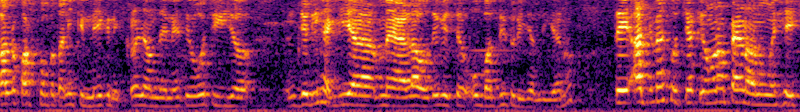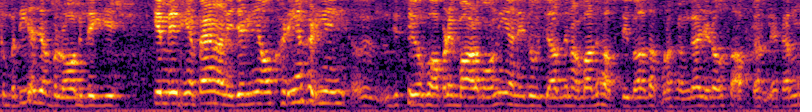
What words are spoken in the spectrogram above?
ਕੱਲ ਪਰਸੋਂ ਪਤਾ ਨਹੀਂ ਕਿੰਨੇ ਕੁ ਨਿਕਲ ਜਾਂਦੇ ਨੇ ਤੇ ਉਹ ਚੀਜ਼ ਜਿਹੜੀ ਹੈਗੀ ਆ ਮੈਲ ਆ ਉਹਦੇ ਵਿੱਚ ਉਹ ਵੱਧਦੀ ਤੁਰੀ ਜਾਂਦੀ ਹੈ ਨਾ। ਤੇ ਅੱਜ ਮੈਂ ਸੋਚਿਆ ਕਿਉਂ ਨਾ ਭੈਣਾਂ ਨੂੰ ਇਹ ਇੱਕ ਵਧੀਆ ਜਿਹਾ ਬਲੌਗ ਦੇਈਏ ਕਿ ਮੇਰੀਆਂ ਭੈਣਾਂ ਨੇ ਜਿਹੜੀਆਂ ਉਹ ਖੜੀਆਂ ਖੜੀਆਂ ਹੀ ਅਹ, ਜਿੱਥੇ ਉਹ ਆਪਣੇ ਵਾਲ ਵਾਹੁੰਦੀਆਂ ਨੇ ਦੋ ਚਾਰ ਦਿਨਾਂ ਬਾਅਦ ਹਫ਼ਤੇ ਬਾਅਦ ਆਪਣਾ ਕੰਗਾ ਜਿਹੜਾ ਉਹ ਸਾਫ਼ ਕਰ ਲਿਆ ਕਰਨ।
